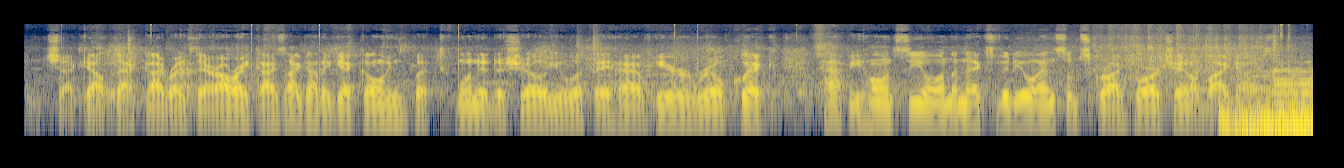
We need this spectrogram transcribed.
And check out that guy right there. All right, guys, I got to get going, but wanted to show you what they have here real quick. Happy Haunt. See you on the next video and subscribe to our channel. Bye, guys.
